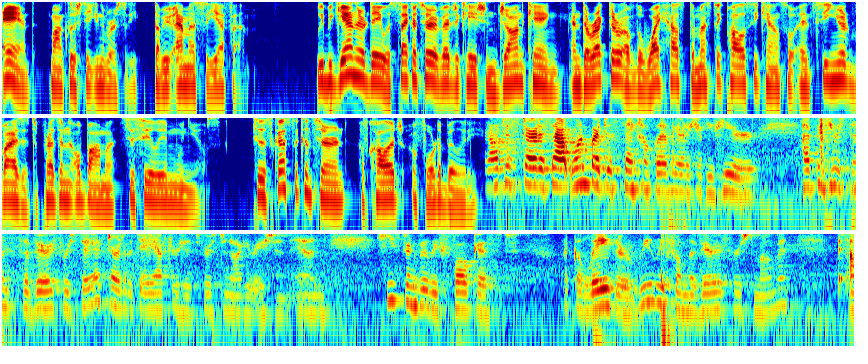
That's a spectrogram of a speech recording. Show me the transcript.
and Montclair State University, WMSC FM. We began our day with Secretary of Education John King and Director of the White House Domestic Policy Council and Senior Advisor to President Obama, Cecilia Munoz, to discuss the concern of college affordability. And I'll just start us out, one, by just saying how glad we are to have you here. I've been here since the very first day. I started the day after his first inauguration, and he's been really focused like a laser, really from the very first moment, uh,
